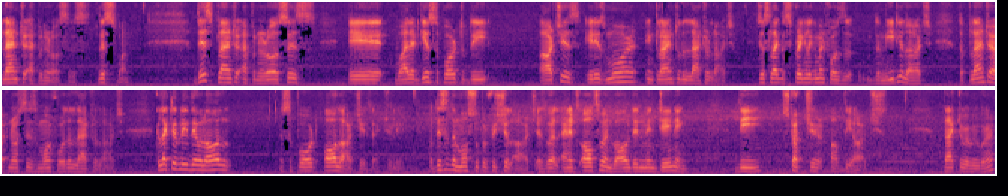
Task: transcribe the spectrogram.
plantar aponeurosis, this one. This plantar aponeurosis, uh, while it gives support to the arches, it is more inclined to the lateral arch. Just like the spring ligament for the, the medial arch, the plantar aponeurosis is more for the lateral arch. Collectively, they will all support all arches actually. But this is the most superficial arch as well, and it's also involved in maintaining the structure of the arch. Back to where we were.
